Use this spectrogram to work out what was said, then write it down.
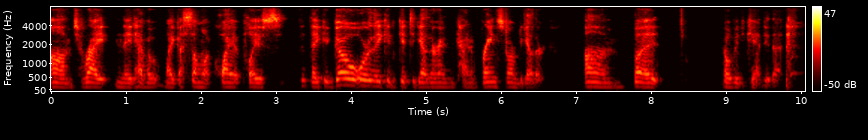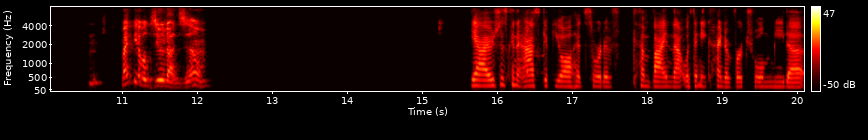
um, to write, and they'd have a like a somewhat quiet place that they could go, or they could get together and kind of brainstorm together. Um, but COVID, you can't do that. Might be able to do it on Zoom. Yeah, I was just going to ask if you all had sort of combined that with any kind of virtual meetup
